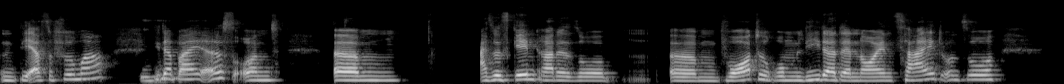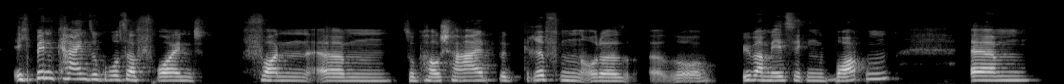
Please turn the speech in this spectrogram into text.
die erste Firma, mhm. die dabei ist. Und ähm, also es gehen gerade so ähm, Worte rum, Lieder der neuen Zeit und so. Ich bin kein so großer Freund von ähm, so Pauschalbegriffen oder äh, so übermäßigen Worten. Ähm,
